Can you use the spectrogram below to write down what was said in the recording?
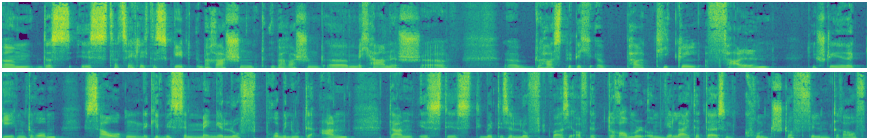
Ähm, das ist tatsächlich, das geht überraschend, überraschend äh, mechanisch. Äh, äh, du hast wirklich äh, Partikelfallen, die stehen in der Gegend rum, saugen eine gewisse Menge Luft pro Minute an, dann ist es, wird diese Luft quasi auf eine Trommel umgeleitet, da ist ein Kunststofffilm drauf,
